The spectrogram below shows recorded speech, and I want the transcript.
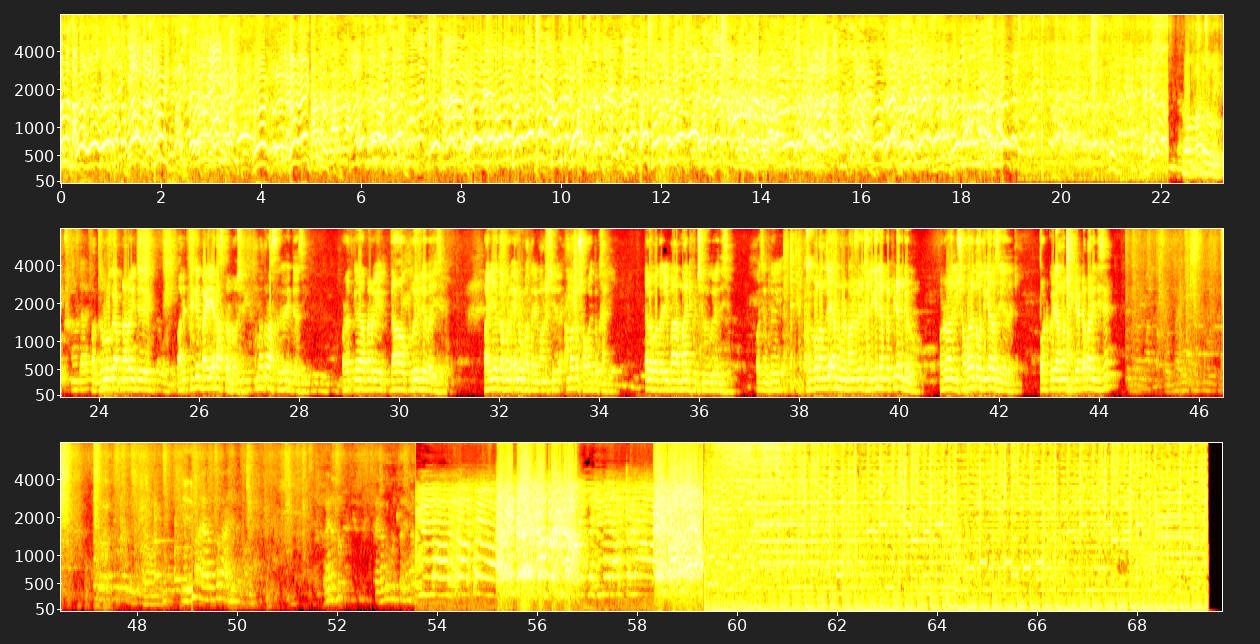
আমরা পাঁচজন লোক। আপনার ওই যে বাড়ির থেকে বাইরে রাস্তার পাশে। আমরা তো রাস্তা দিয়ে যেতে আছি। হঠাৎ করে আপনার ওই দাও কুড়েলে বাড়িয়েছে। বাইরে তখন এলো ফাতারি মানুষের আমরা তো সবাই তো খালি এলো ফাতারি বা মাইট ফিট শুরু করে দিছে বুঝছেন? তো আমি বললাম যে, এমন মানুষের খালি খালি আমরা পিটান কেন? ঘটনা কি? সবারই তো অধিকার আছে এদের। পট করে আমার ফিটারটা বাড়ি দিছে। 그래서 그래서 그렇다 생각.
